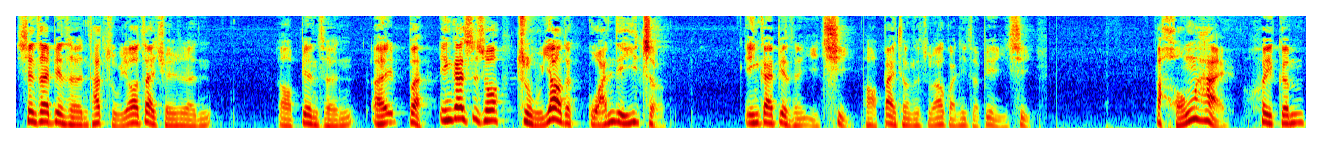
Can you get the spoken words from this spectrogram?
现在变成他主要债权人。哦，变成哎，不，应该是说主要的管理者应该变成一汽，好，拜腾的主要管理者变一汽。那红海会跟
